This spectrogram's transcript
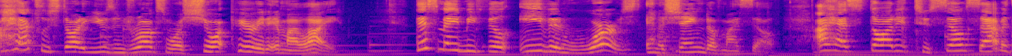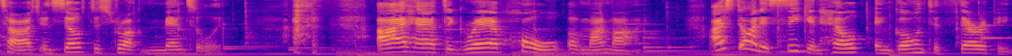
I actually started using drugs for a short period in my life. This made me feel even worse and ashamed of myself. I had started to self sabotage and self destruct mentally. I had to grab hold of my mind. I started seeking help and going to therapy.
